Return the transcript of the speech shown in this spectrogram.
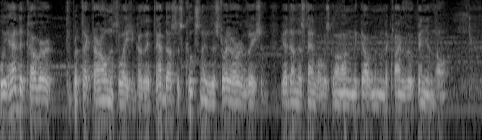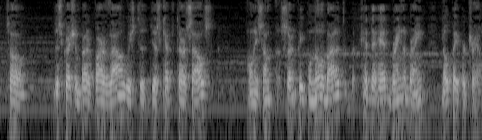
We had to cover to protect our own installation because they tabbed us as kooks and they destroyed our organization. You had to understand what was going on in the government and the climate of opinion and all. So discretion better part of valor. We just kept it to ourselves. Only some certain people know about it, head to head, brain to brain, no paper trail.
